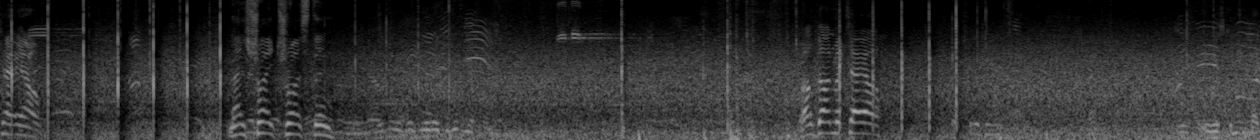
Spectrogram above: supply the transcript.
Mateo. Nice try, Trustin. Well done, Mateo. He was coming back.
